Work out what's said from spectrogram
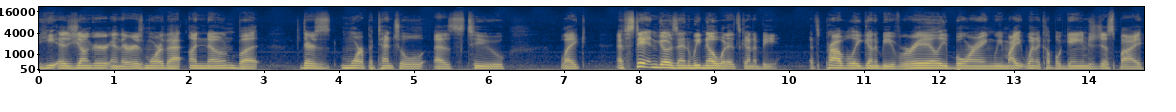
he is younger and there is more of that unknown, but there's more potential as to like if Stanton goes in, we know what it's gonna be. It's probably gonna be really boring. We might win a couple games just by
